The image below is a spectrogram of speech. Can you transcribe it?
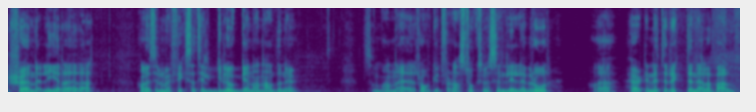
skön lirare där. Han har till och med fixat till gluggen han hade nu. Som han eh, råkade ut för när han slogs med sin lillebror. Har jag hört enligt rykten i alla fall.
